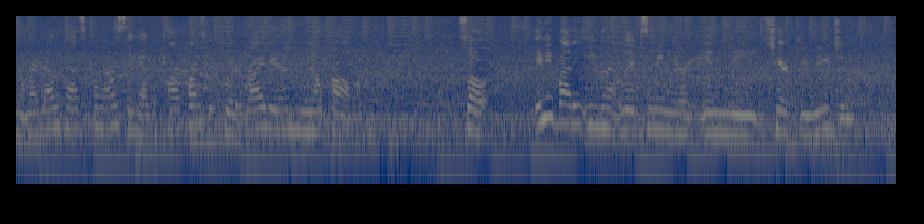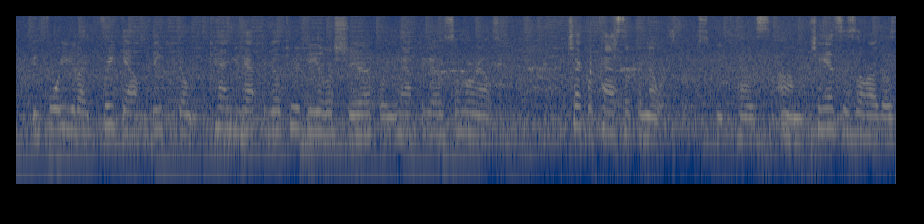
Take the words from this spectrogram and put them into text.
Went right down to Paso Canoas. They had the car parts. We put it right in, no problem. So anybody even that lives anywhere in the Chiriquí region, before you like freak out and think you don't can, you have to go to a dealership or you have to go somewhere else. Check with Paso Canoas first because um, chances are those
